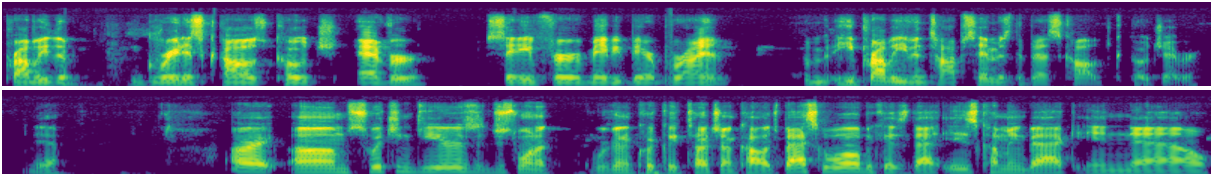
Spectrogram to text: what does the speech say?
probably the greatest college coach ever, save for maybe Bear Bryant. But he probably even tops him as the best college coach ever. Yeah. All right. Um, switching gears, I just want to we're going to quickly touch on college basketball because that is coming back in now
